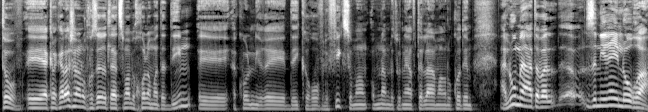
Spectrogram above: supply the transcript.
טוב, אה, הכלכלה שלנו חוזרת לעצמה בכל המדדים, הכל נראה די קרוב ל peaks, אמנם נתוני האבטלה, אמרנו קודם, עלו מעט, אבל זה נראה לא רע.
